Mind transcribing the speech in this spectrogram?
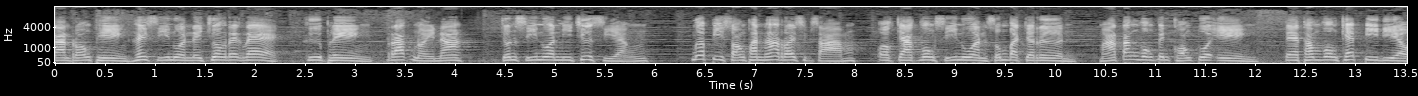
การร้องเพลง ให้สีนวลในช่วงแรก ๆ คือเพลงรักหน่อยนะ จนสีนวลมีชื่อเสียง เมื่อปี 2513 ออกจากวงสีนวลสมบัติเจริญ มาตั้งวงเป็นของตัวเอง แต่ทำวงแค่ปีเดียว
